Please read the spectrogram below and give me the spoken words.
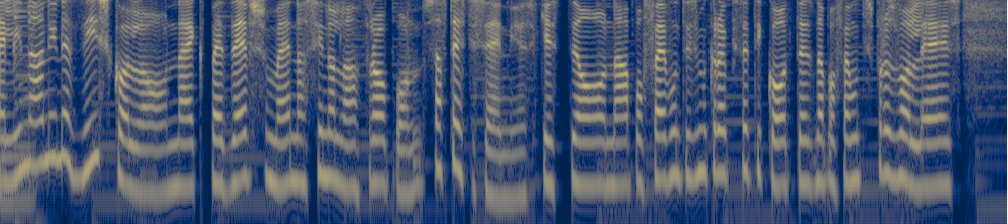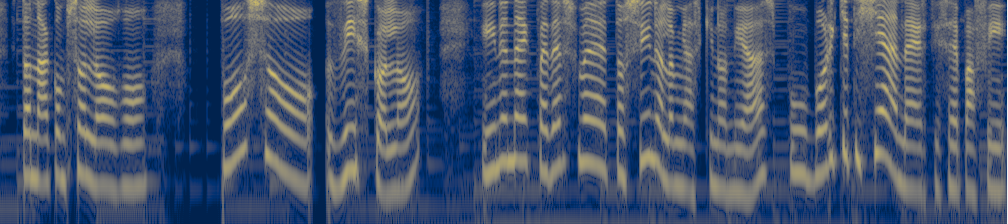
Μελίνα, αν είναι δύσκολο να εκπαιδεύσουμε ένα σύνολο ανθρώπων σε αυτές τις έννοιες και στο να αποφεύγουν τις μικροεπιθετικότητες, να αποφεύγουν τις προσβολές, τον άκομψο λόγο, πόσο δύσκολο είναι να εκπαιδεύσουμε το σύνολο μιας κοινωνίας που μπορεί και τυχαία να έρθει σε επαφή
